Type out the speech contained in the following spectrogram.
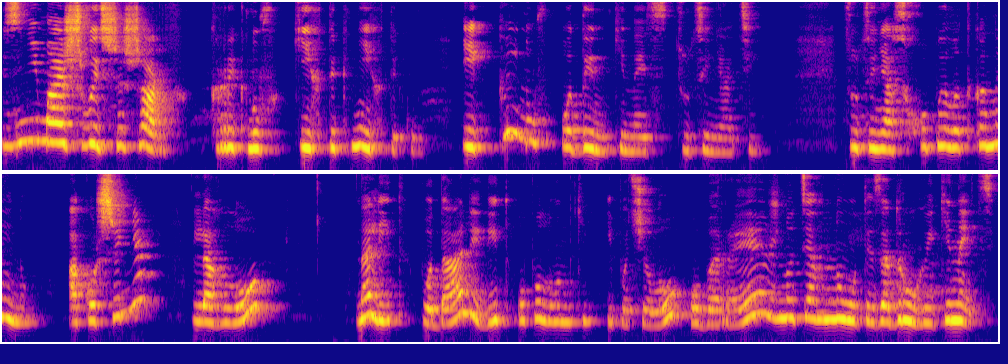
Знімай швидше шарф, крикнув кіхтик нігтику і кинув один кінець цуценяті. Цуценя схопила тканину, а кошеня лягло на лід подалі від ополонки і почало обережно тягнути за другий кінець.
